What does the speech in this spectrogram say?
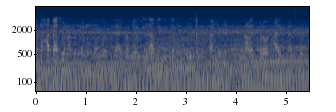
आता हा पॅचवरून असं चढून मग वरती जायचं. आपल्याला तिकडे आपले मित्र पण पुढे समोर चालले पाहिजे जाऊयात फटाफट हा एक पॅच करून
